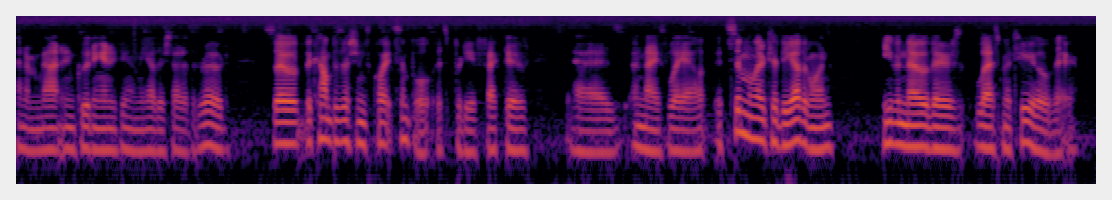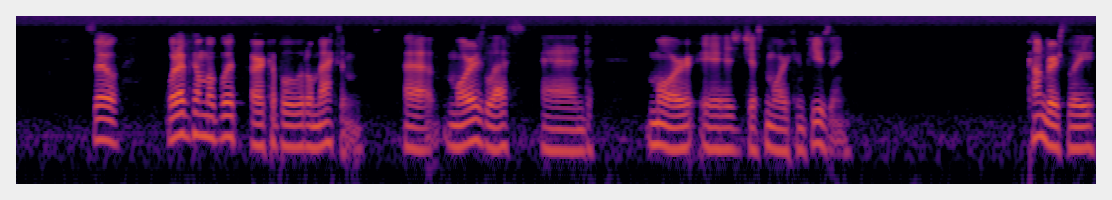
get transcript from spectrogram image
and I'm not including anything on the other side of the road. So the composition is quite simple. It's pretty effective. It has a nice layout. It's similar to the other one, even though there's less material there. So what I've come up with are a couple of little maxims. Uh, more is less, and more is just more confusing. Conversely,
